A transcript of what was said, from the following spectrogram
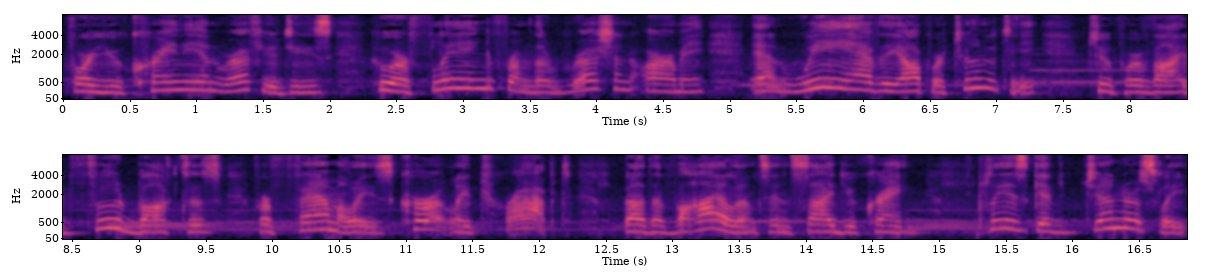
for Ukrainian refugees who are fleeing from the Russian army, and we have the opportunity to provide food boxes for families currently trapped by the violence inside Ukraine. Please give generously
